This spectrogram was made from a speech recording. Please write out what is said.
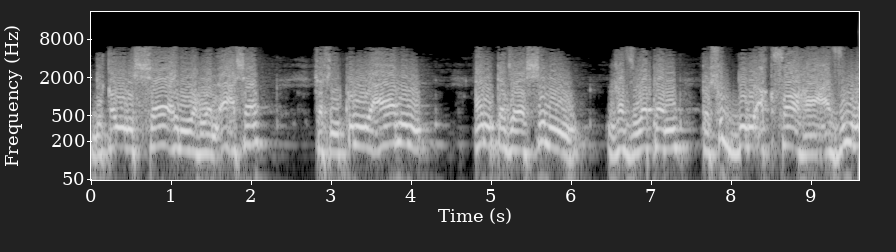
بقول الشاعر وهو الأعشى ففي كل عام أنتج شل غزوة تشد لأقصاها عزيم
